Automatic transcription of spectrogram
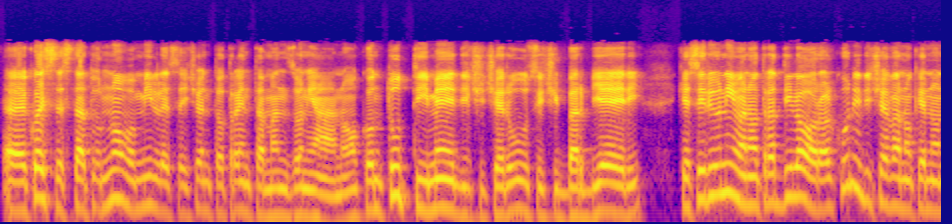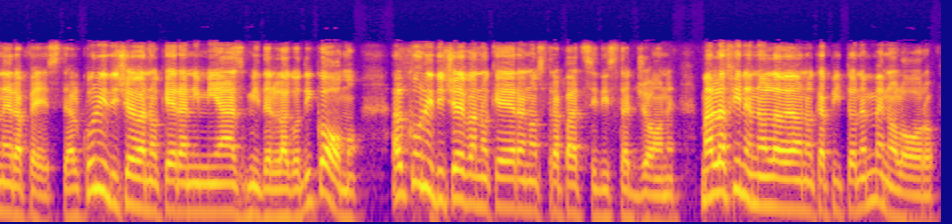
eh, questo è stato un nuovo 1630 manzoniano con tutti i medici cerusici, barbieri, che si riunivano tra di loro. Alcuni dicevano che non era peste, alcuni dicevano che erano i miasmi del lago di Como, alcuni dicevano che erano strapazzi di stagione, ma alla fine non l'avevano capito nemmeno loro.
